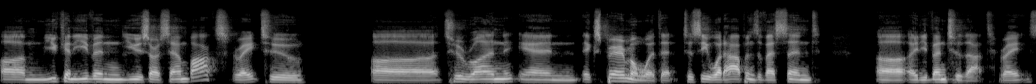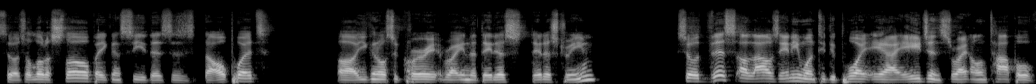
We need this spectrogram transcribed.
Um, you can even use our sandbox, right, to uh, to run and experiment with it to see what happens if I send uh, an event to that, right? So it's a little slow, but you can see this is the output. Uh, you can also query it right in the data data stream. So this allows anyone to deploy AI agents right on top of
